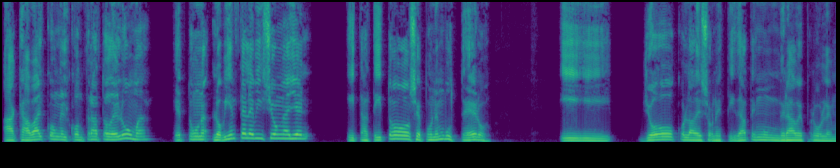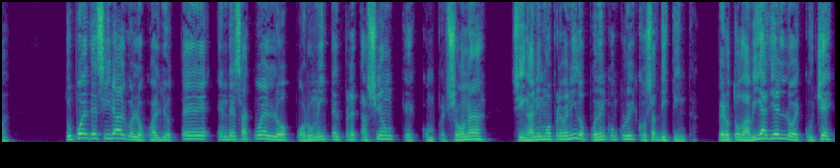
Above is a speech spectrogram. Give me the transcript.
a acabar con el contrato de Luma. Esto es una, lo vi en televisión ayer y Tatito se pone embustero. Y yo con la deshonestidad tengo un grave problema. Tú puedes decir algo en lo cual yo esté en desacuerdo por una interpretación que con personas sin ánimo prevenido pueden concluir cosas distintas. Pero todavía ayer lo escuché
